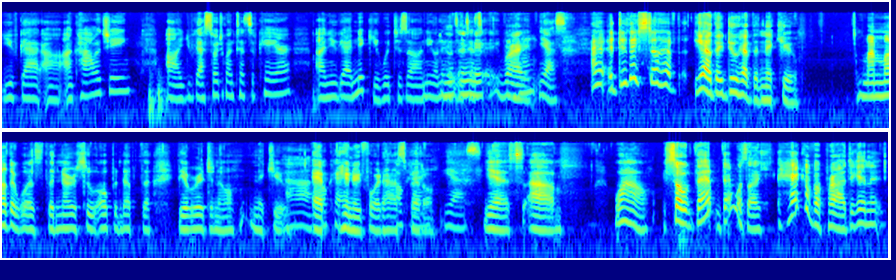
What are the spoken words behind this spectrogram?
you've got uh, oncology, uh, you've got surgical intensive care, and you got NICU, which is uh, neonatal intensive. right. Mhm, Yes. I, do they still have? Yeah, they do have the NICU. My mother was the nurse who opened up the the original NICU Ah, at okay. Henry Ford Hospital. Okay. Yes. Yes. Um, wow. So that that was a heck of a project, and it.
